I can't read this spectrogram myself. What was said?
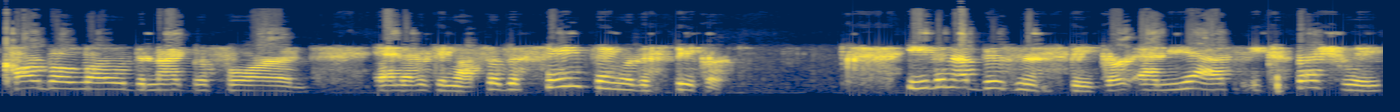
carbo load the night before and, and everything else. So the same thing with the speaker. Even a business speaker, and yes, especially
